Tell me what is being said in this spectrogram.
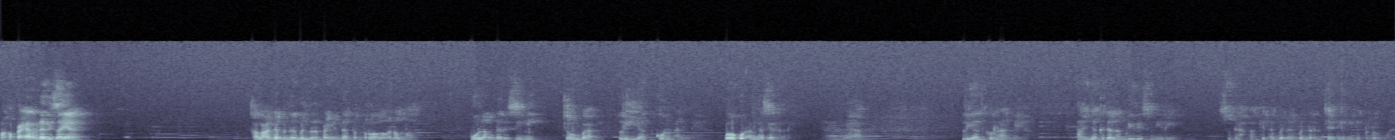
Maka PR dari saya, kalau Anda benar-benar pengen dapat pertolongan Allah, pulang dari sini, coba lihat Qurannya. Bawa Quran nggak sekarang? Ya. Lihat Qurannya. Tanya ke dalam diri sendiri. Sudahkah kita benar-benar jadi ini pedoman?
